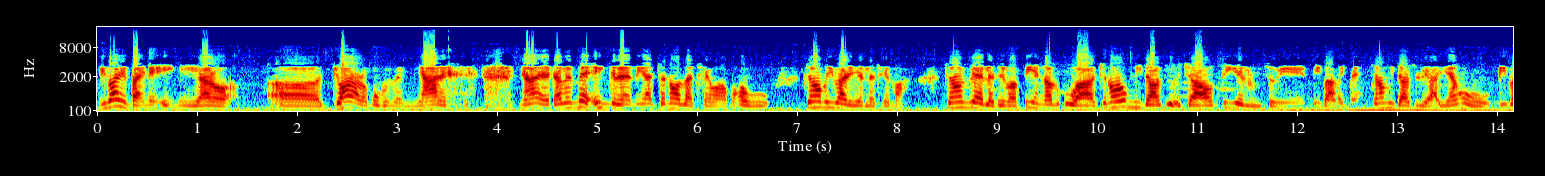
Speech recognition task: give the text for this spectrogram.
မိဘတွေပိုင်တဲ့အိမ်တွေကတော့ အာကြွားတာတော့မဟုတ်ပေမဲ့များတယ်များတယ်ဒါပေမဲ့အိမ်ကရန်တွေကကျွန်တော်လက်ထဲမှာမဟုတ်ဘူးကျွန်တော်မိဘတွေရဲ့လက်ထဲမှာကျွန်တော်ပြည့်လက်ထဲမှာပြီးရင်နောက်တစ်ခုကကျွန်တော်တို့မိသားစုအကြောင်းသိရလို့ဆိုရင်သိပါလိမ့်မယ်ကျွန်တော်မိသားစုတွေကအရန်ကိုမိဘ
